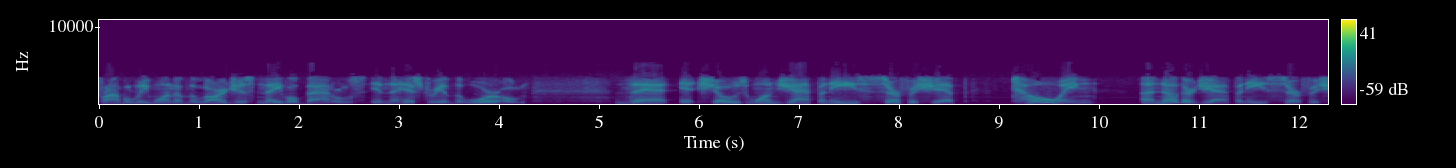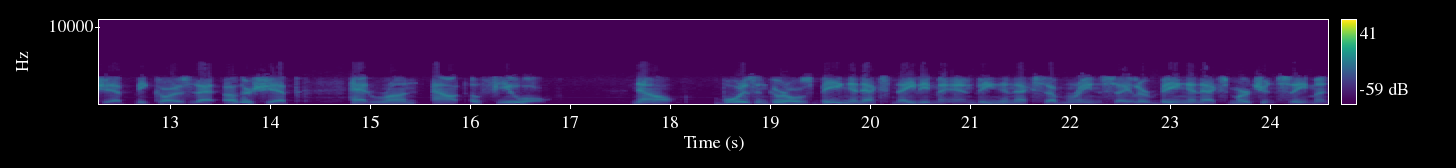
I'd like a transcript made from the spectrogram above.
probably one of the largest naval battles in the history of the world, that it shows one Japanese surface ship towing another Japanese surface ship because that other ship had run out of fuel. Now, boys and girls, being an ex Navy man, being an ex submarine sailor, being an ex merchant seaman,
